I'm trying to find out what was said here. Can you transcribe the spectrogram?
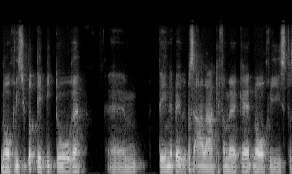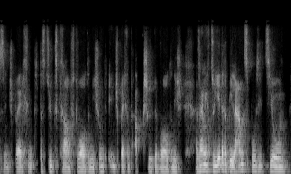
Nachweis über Debitoren, ähm, denen über das Anlagevermögen nachweist, dass entsprechend das Zeug gekauft worden ist und entsprechend abgeschrieben worden ist. Also eigentlich zu jeder Bilanzposition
